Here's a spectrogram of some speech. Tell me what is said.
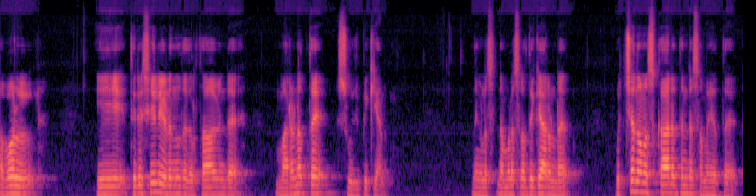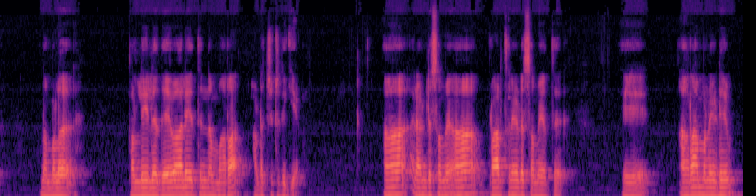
അപ്പോൾ ഈ തിരശ്ശീല ഇടുന്നത് കർത്താവിന്റെ മരണത്തെ സൂചിപ്പിക്കുകയാണ്. നിങ്ങൾ നമ്മൾ ശ്രദ്ധിക്കാറുണ്ട് ഉച്ച നമസ്കാരത്തിന്റെ സമയത്ത് നമ്മൾ പള്ളിയിലെ ദേവാലയത്തിന്റെ മറ അടച്ചിട്ടിരിക്കുകയാണ്. ആ രണ്ട് സമയ ആ പ്രാർത്ഥനയുടെ സമയത്ത് ഈ ആറാം മണിയുടെയും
